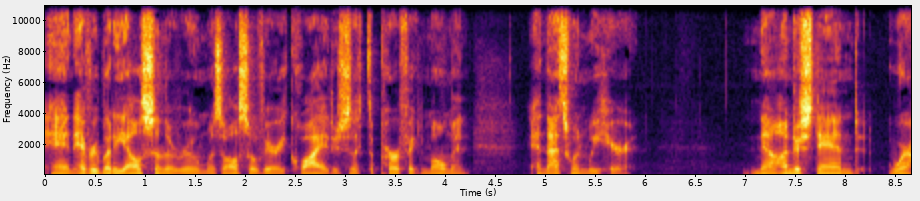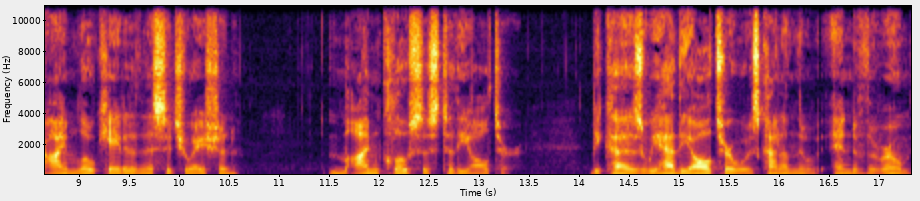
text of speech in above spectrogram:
and everybody else in the room was also very quiet. It's just like the perfect moment, and that's when we hear it. Now, understand where I'm located in this situation. I'm closest to the altar because we had the altar was kind of on the end of the room.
